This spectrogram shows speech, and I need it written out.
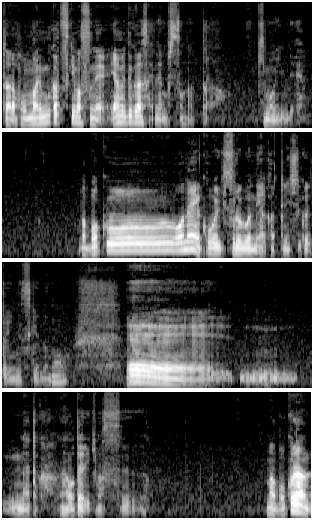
たらほんまにムカつきますね。やめてくださいね。もしそうなったら。キモいんで、まあ、僕をね攻撃する分には勝手にしてくれたらいいんですけれども。えー、何やったかなお便りいきますまあ僕ら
